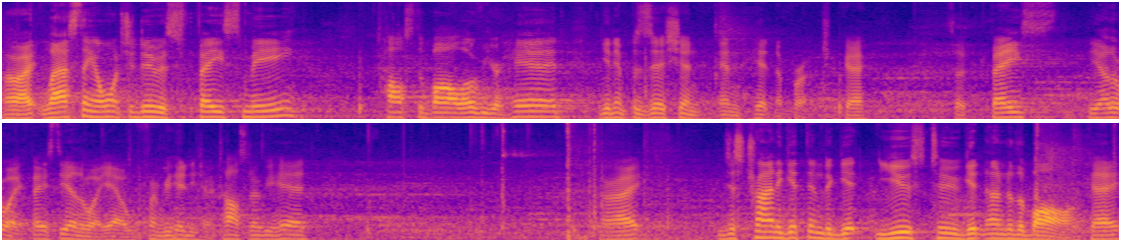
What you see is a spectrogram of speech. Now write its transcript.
All right, last thing I want you to do is face me, toss the ball over your head, get in position, and hit an approach, okay? So face the other way, face the other way, yeah, from your head, toss it over your head. All right, just trying to get them to get used to getting under the ball, okay?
